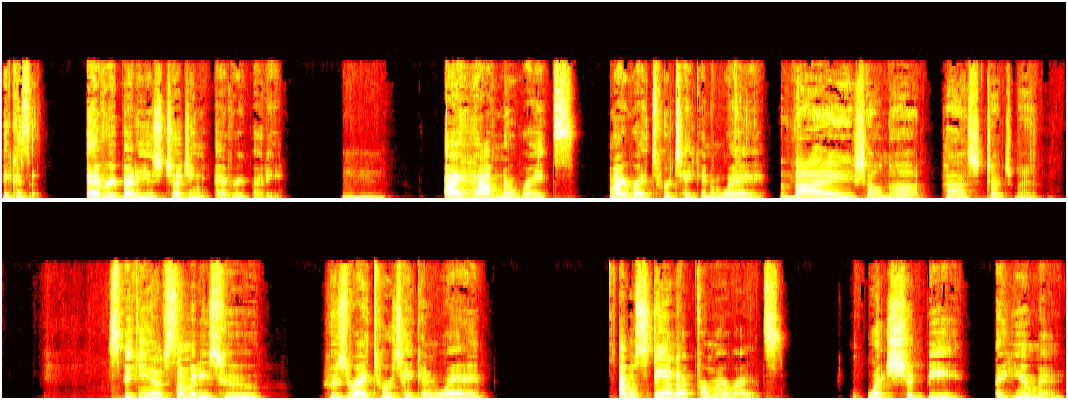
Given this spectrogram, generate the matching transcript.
Because everybody is judging everybody. I have no rights. My rights were taken away. Thy shall not pass judgment. Speaking of somebody's who whose rights were taken away, I will stand up for my rights, what should be a human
